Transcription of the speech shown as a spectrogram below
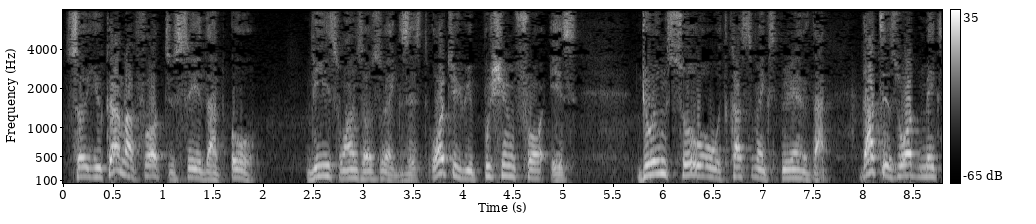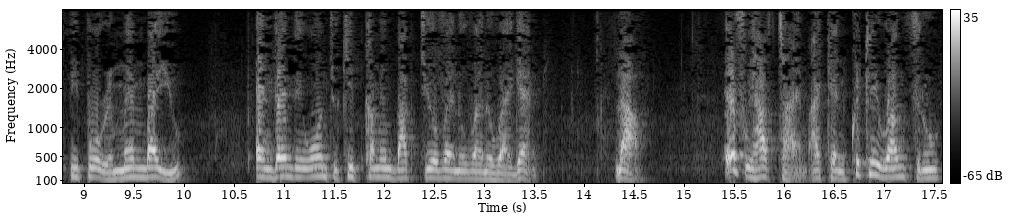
So you can't afford to say that, oh, these ones also exist. What you'll be pushing for is doing so well with customer experience that that is what makes people remember you and then they want to keep coming back to you over and over and over again. Now, if we have time, I can quickly run through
